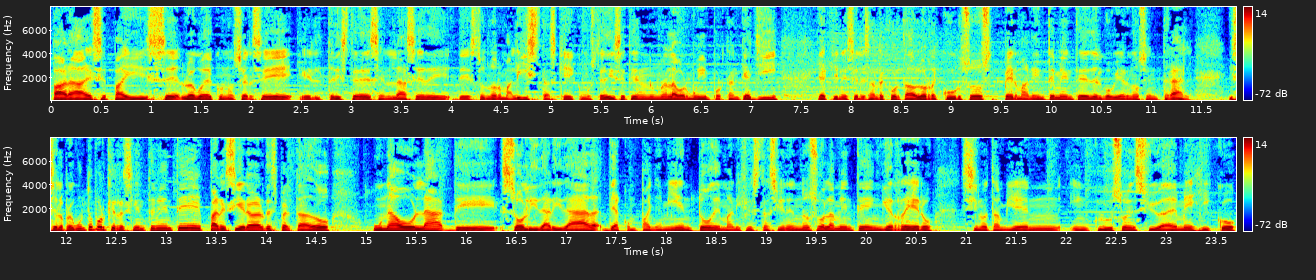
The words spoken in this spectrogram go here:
para ese país eh, luego de conocerse el triste desenlace de, de, estos normalistas que como usted dice tienen una labor muy importante allí y a quienes se les han recortado los recursos permanentemente desde el gobierno central y se lo pregunto porque recientemente pareciera haber despertado una ola de solidaridad, de acompañamiento, de manifestaciones no solamente en Guerrero, sino también incluso en Ciudad de México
